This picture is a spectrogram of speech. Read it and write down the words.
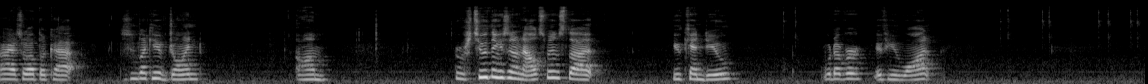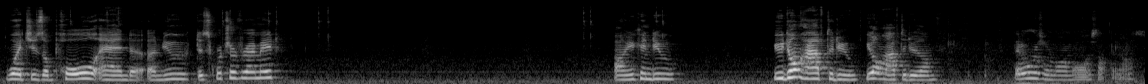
Alright, so at the cat. Seems like you've joined. Um there's two things in announcements that you can do whatever if you want which is a poll and a new discord server i made. Um you can do you don't have to do you don't have to do them. Bed Wars are normal or something else.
